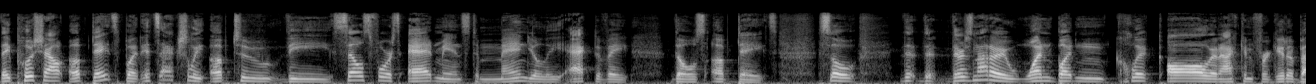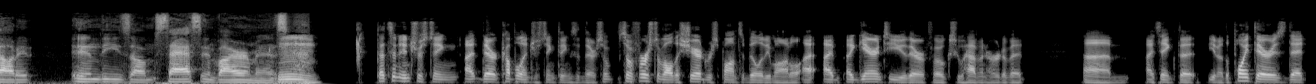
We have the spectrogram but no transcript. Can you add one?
they push out updates, but it's actually up to the Salesforce admins to manually activate those updates. So th- th- there's not a one button click all and I can forget about it in these um, SaaS environments. Mm. That's an interesting. Uh, there are a couple interesting things in there. So, so first of all, the shared responsibility model. I, I, I guarantee you there are folks who haven't heard of it. Um, I think that you know the point there is that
